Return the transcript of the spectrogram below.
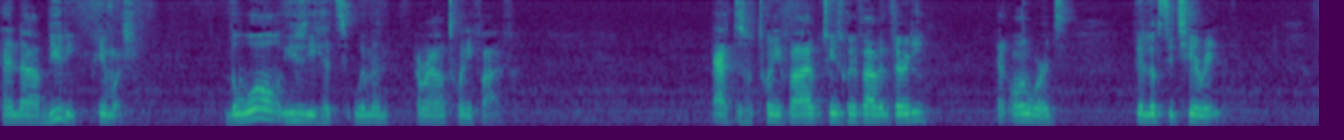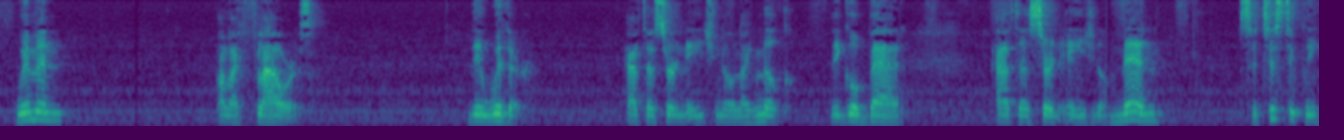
and uh, beauty, pretty much. The wall usually hits women around 25. After 25, between 25 and 30 and onwards, their looks deteriorate. Women are like flowers. They wither after a certain age, you know, like milk. They go bad after a certain age. You know, men, statistically,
